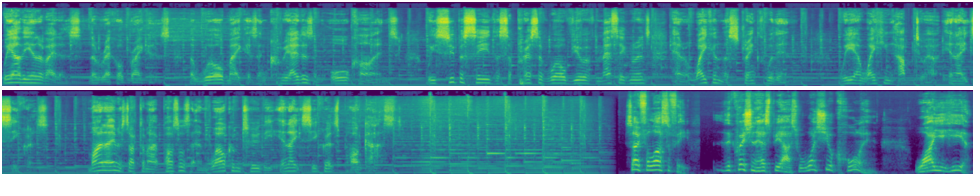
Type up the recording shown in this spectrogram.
We are the innovators, the record breakers, the world makers, and creators of all kinds. We supersede the suppressive worldview of mass ignorance and awaken the strength within. We are waking up to our innate secrets. My name is Dr. Mark Postles, and welcome to the Innate Secrets podcast. So, philosophy. The question has to be asked well, what's your calling? Why are you here?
